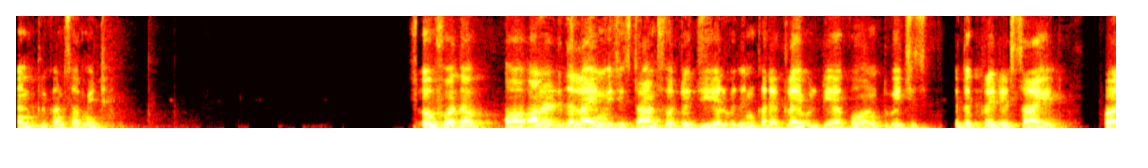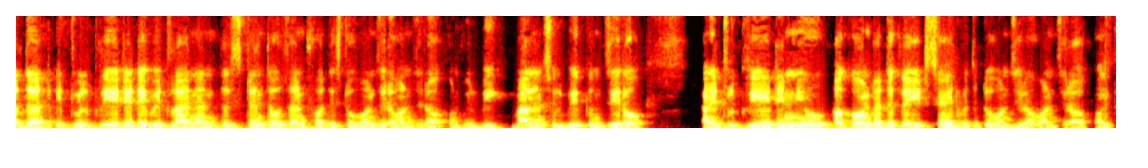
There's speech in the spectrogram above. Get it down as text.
And click on submit. So for the uh, already the line which is transferred to GL with incorrect liability account, which is the credit side, for that it will create a debit line and this 10,000 for this 21010 account will be balance will become zero and it will create a new account at the credit side with 21010 account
